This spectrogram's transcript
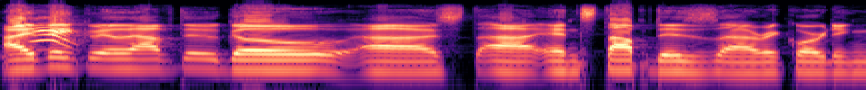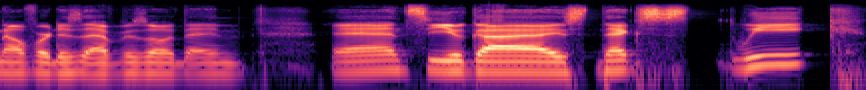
I think we'll have to go uh, st- uh, and stop this uh, recording now for this episode and and see you guys next week.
